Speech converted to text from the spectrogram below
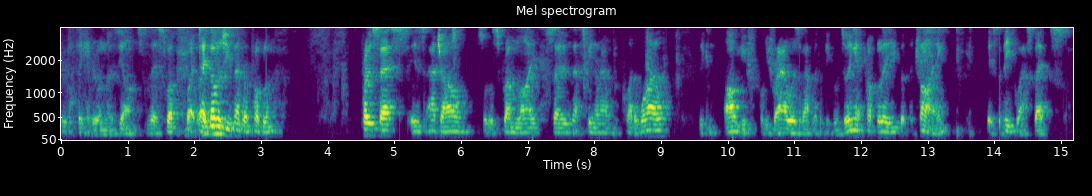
I think everyone knows the answer to this. Well, technology is never a problem. Process is agile, sort of Scrum like, so that's been around for quite a while. We can argue for, probably for hours about whether people are doing it properly, but they're trying. It's the people aspects.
